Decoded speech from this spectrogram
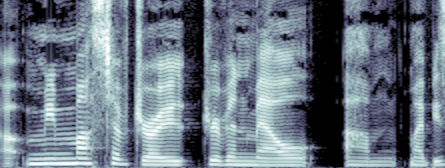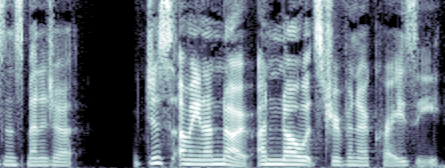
uh, must have dro- driven Mel, um, my business manager. Just, I mean, I know, I know it's driven her crazy.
